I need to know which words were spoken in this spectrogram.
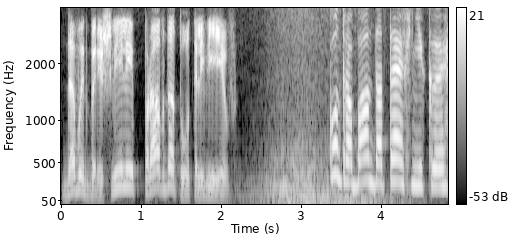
Давид Берішвілі, Правда тут Львів. Контрабанда техніки.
